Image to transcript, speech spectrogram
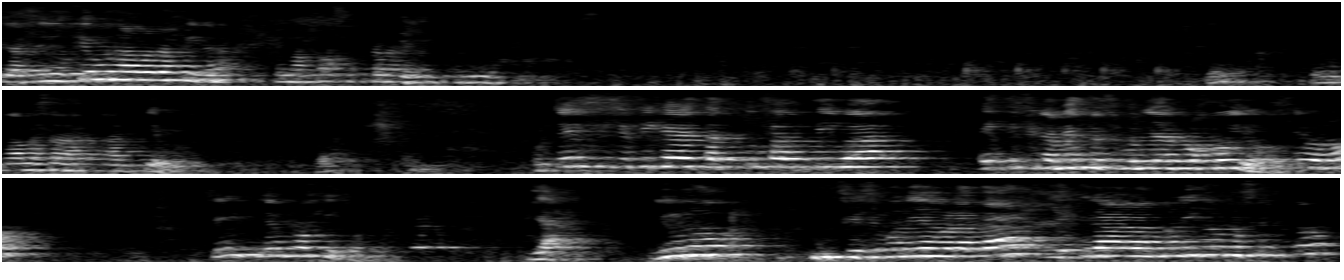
ya busquemos una parafina, que es más fácil para mí. ¿Sí? Una mesa antigua. Ustedes si se fijan esta estufa antigua, este filamento se ponía en rojo vivo, ¿sí o no? ¿Sí? Bien rojito. Ya. Y uno, si se ponía por acá, le tiraba las manitas, ¿no es cierto?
